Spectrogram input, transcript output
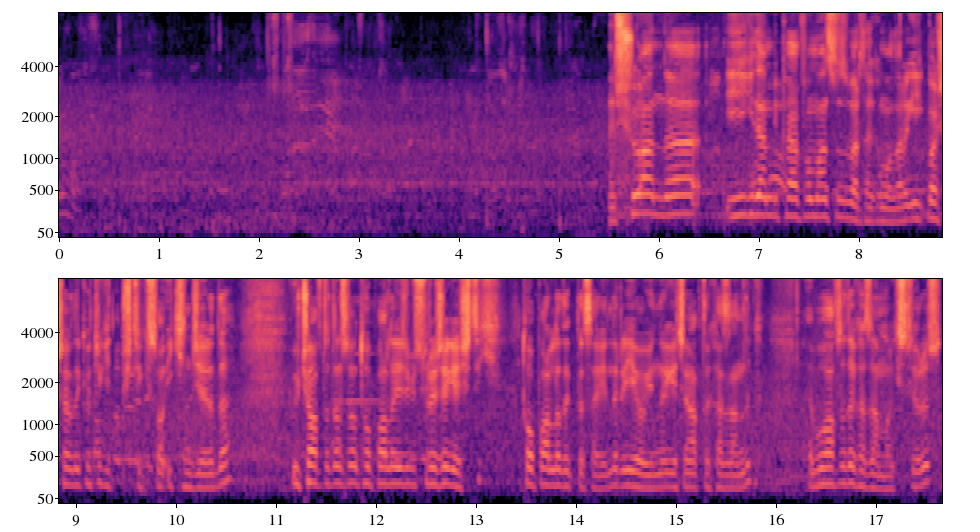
Bu mu? Şu anda iyi giden bir performansımız var takım olarak. İlk başlarda kötü gitmiştik son ikinci yarıda. 3 haftadan sonra toparlayıcı bir sürece geçtik. Toparladık da sayılır. İyi oyunda geçen hafta kazandık. E, bu hafta da kazanmak istiyoruz.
